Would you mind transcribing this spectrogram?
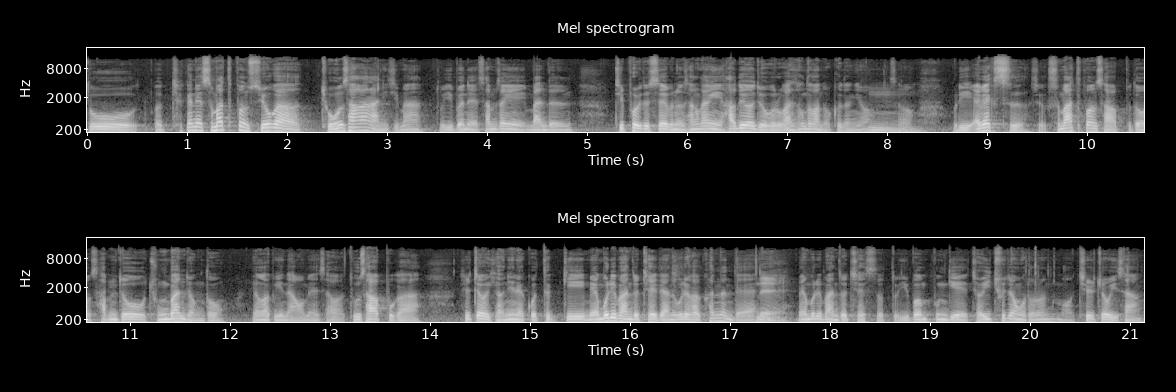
또뭐 최근에 스마트폰 수요가 좋은 상황은 아니지만 또 이번에 삼성이 만든 G 폴드 7은 상당히 하드웨어적으로 완성도가 높거든요. 그래서 우리 MX 즉 스마트폰 사업부도 3조 중반 정도 영업이 나오면서 두 사업부가 실적을 견인했고 특히 메모리 반도체에 대한 우려가 컸는데 네. 메모리 반도체에서 또 이번 분기에 저희 추정으로는 뭐 7조 이상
